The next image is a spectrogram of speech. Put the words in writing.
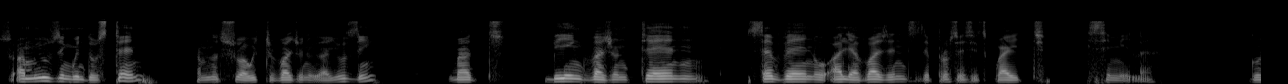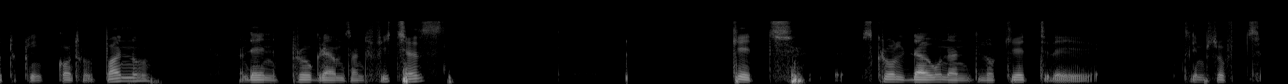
So I'm using Windows 10. I'm not sure which version you are using, but being version 10, 7 or earlier versions, the process is quite similar. Go to control panel and then programs and features. Locate, scroll down and locate the Climsoft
